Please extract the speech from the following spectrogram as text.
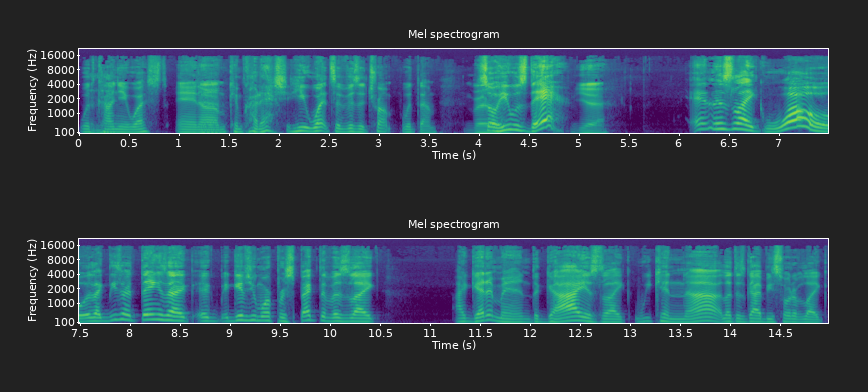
with Mhm. Kanye West and Yeah. um, Kim Kardashian. He went to visit Trump with them. So he was there. Yeah, and it's like whoa, like these are things that it, it gives you more perspective. Is like, I get it, man. The guy is like, we cannot let this guy be sort of like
